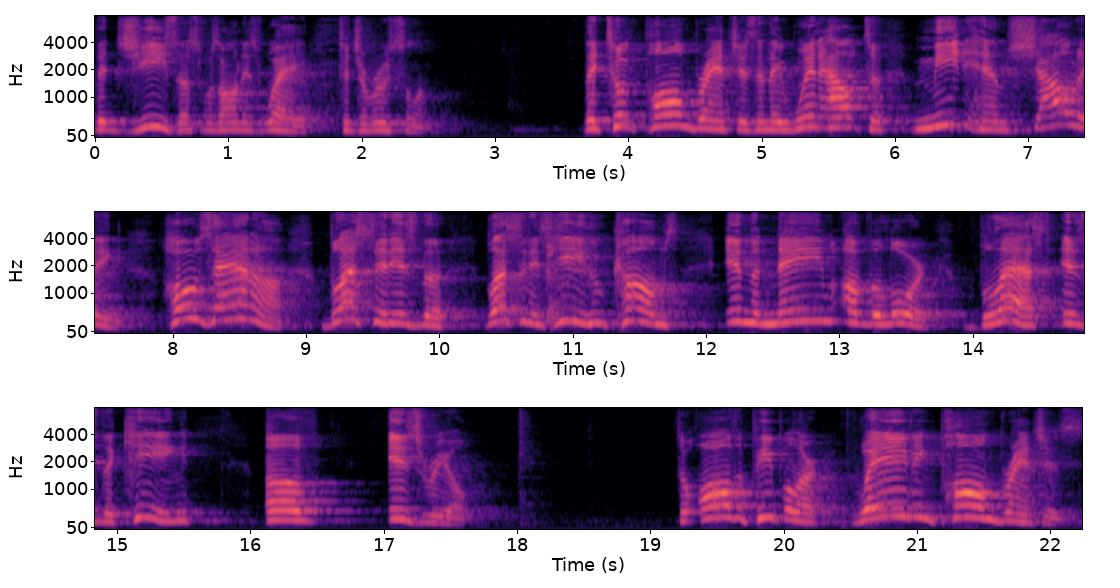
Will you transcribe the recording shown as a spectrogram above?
that Jesus was on his way to Jerusalem. They took palm branches and they went out to meet him, shouting, Hosanna! Blessed is the blessed is he who comes in the name of the Lord. Blessed is the King of Israel. So all the people are waving palm branches.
